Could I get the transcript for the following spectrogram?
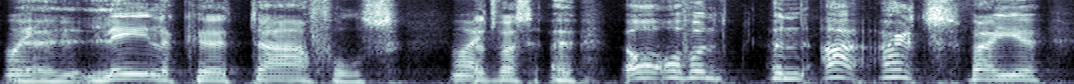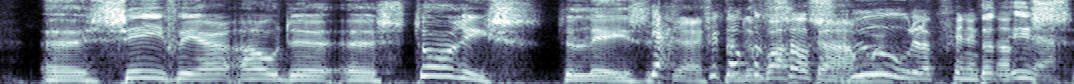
Eh, lelijke tafels. Dat was, eh, of een, een arts waar je eh, zeven jaar oude stories te lezen Ja, krijgt vind ik de ook zo vind ik dat, is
